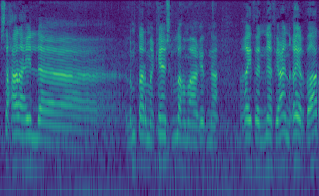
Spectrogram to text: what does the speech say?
بصح راهي المطر ما كانش اللهم أغثنا غيثا نافعا غير ضار.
